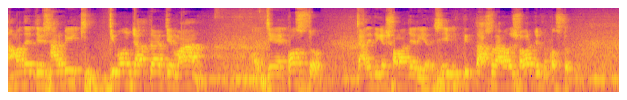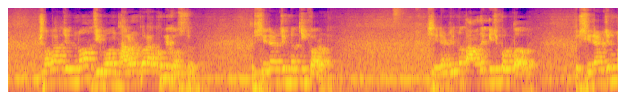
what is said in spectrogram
আমাদের যে সার্বিক জীবনযাত্রার যে মান, যে কষ্ট চারিদিকে সমাজের ইয়েতে, সেই ভিত্তিতে আসলে আমাদের সবার জন্য কষ্ট। সবার জন্য জীবন ধারণ করা খুবই কষ্ট। তো সেটার জন্য কি করণীয়? সেটার জন্য তো আমাদের কিছু করতে হবে। তো সেটার জন্য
